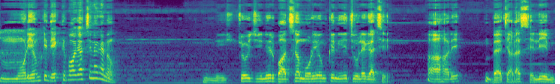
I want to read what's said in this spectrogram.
মরিয়মকে দেখতে পাওয়া যাচ্ছে না কেন? নিশ্চয় জিনের বাদশাহ মরিয়মকে নিয়ে চলে গেছে। আহারে, বেচারা সেলিম।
